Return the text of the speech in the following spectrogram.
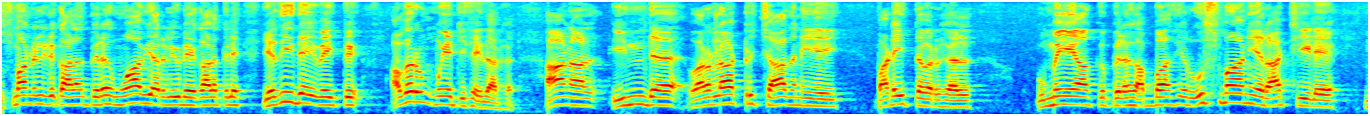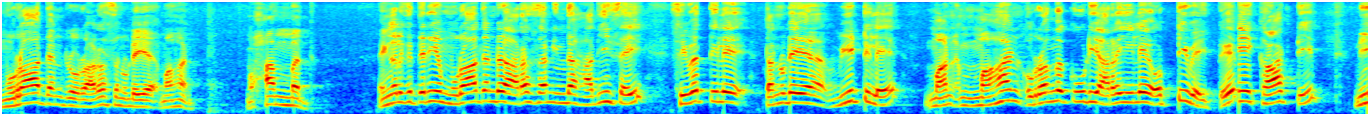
உஸ்மான் அலியுடைய காலம் பிறகு முவாவியார் அலியுடைய காலத்திலே எதீதை வைத்து அவரும் முயற்சி செய்தார்கள். ஆனால் இந்த வரலாற்று சாதனையை படைத்தவர்கள் உமையாக்கு பிறகு அப்பாசியர் உஸ்மானியர் ஆட்சியிலே முராத் என்ற ஒரு அரசனுடைய மகன் முஹம்மத். எங்களுக்கு தெரியும் முராத் என்ற அரசன் இந்த ஹதீஸை சிவத்திலே தன்னுடைய வீட்டிலே மன் மகன் உறங்கக்கூடிய அறையிலே ஒட்டி வைத்து நீ காட்டி நீ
